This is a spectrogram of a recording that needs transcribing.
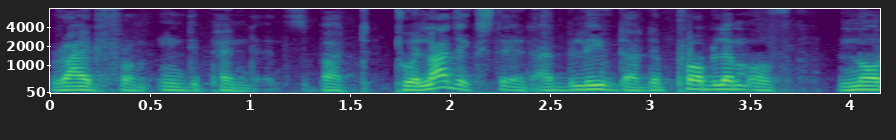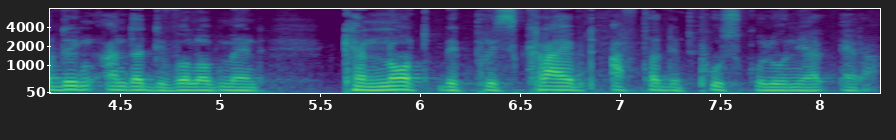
right from independence. But to a large extent, I believe that the problem of Northern underdevelopment cannot be prescribed after the post-colonial era.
